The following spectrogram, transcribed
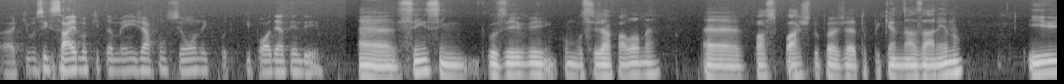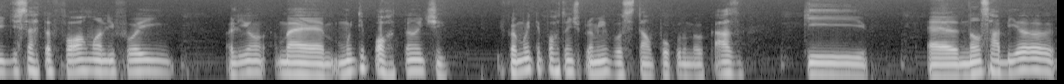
ah, que vocês saibam que também já funciona e que podem atender? É, sim, sim. Inclusive, como você já falou, né? É, faço parte do projeto Pequeno Nazareno. E de certa forma ali foi ali é, muito importante foi muito importante para mim vou citar um pouco do meu caso que é, não sabia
